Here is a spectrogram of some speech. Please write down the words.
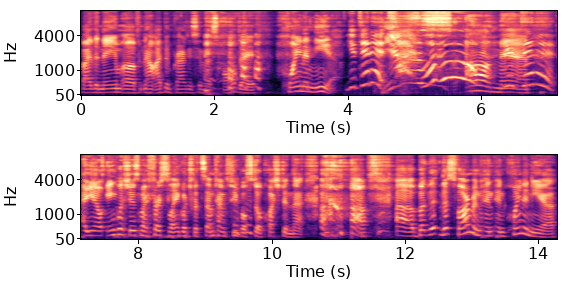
by the name of now I've been practicing this all day, Koinonia. you did it Yes. Woohoo! Oh man, You did it. Uh, You know, English is my first language, but sometimes people still question that. uh, but th- this farm in, in, in Koinonia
